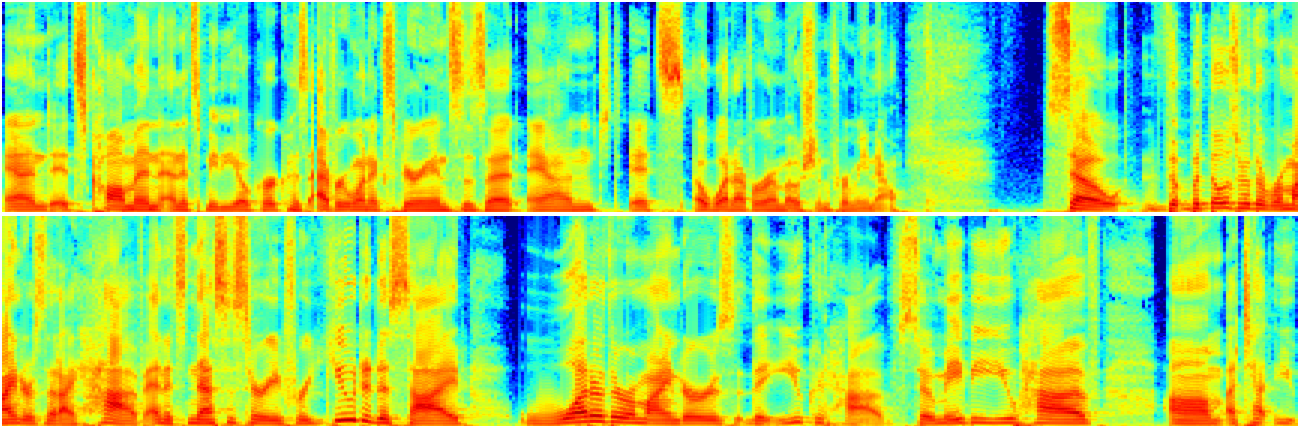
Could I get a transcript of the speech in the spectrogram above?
and it's common and it's mediocre because everyone experiences it and it's a whatever emotion for me now. So, the, but those are the reminders that I have, and it's necessary for you to decide what are the reminders that you could have. So maybe you have um, a ta- you,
